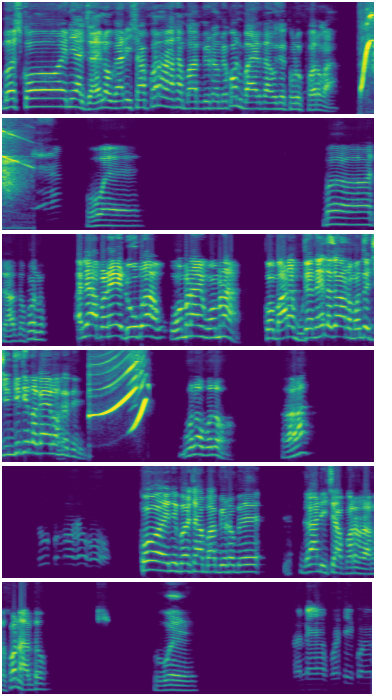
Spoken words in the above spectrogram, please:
બસ કોઈ નહીં આ જાયલો ગાડી સાફ કરો ને બાર બાપ બેટો બે કોણ બહાર આવું છે થોડુંક ફરવા? હોવે બસ હાલ તો કોણ અલ્યા પણ એ ડૂબા ઓમણા ઓમણા. કો મારે મૂઢે નહીં લગાવવાનો મને તો જિંદગીથી લગાવેલો નથી બોલો બોલો. હા? કોઈ નહીં બસ આ બાપ બેટો બે ગાડી ચા કરો રાખો કોણ હાલ તો હોવે અને પછી કોઈ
